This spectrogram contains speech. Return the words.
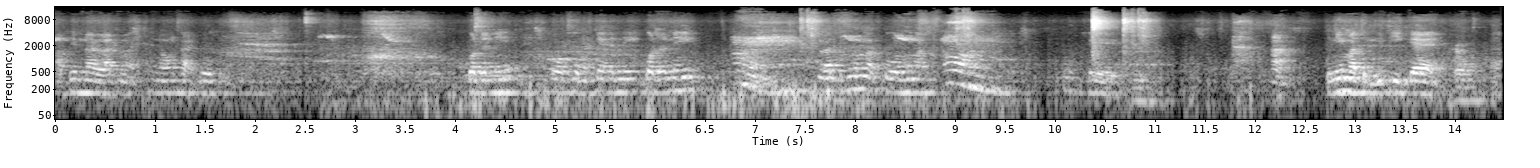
เอาพี่อำนาจรัดหน่อยให้น้องถ่ายรูปกดอันนี้กดผมแกะอันนี้กดอันนี้ แล้วทิ้งน้ำหนักตัวลงมาโอเคอะทีนี้มาถึงวิธีแก้ครับอะ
